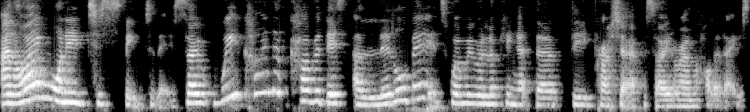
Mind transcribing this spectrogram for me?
And I wanted to speak to this. So we kind of covered this a little bit when we were looking at the, the pressure episode around the holidays.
